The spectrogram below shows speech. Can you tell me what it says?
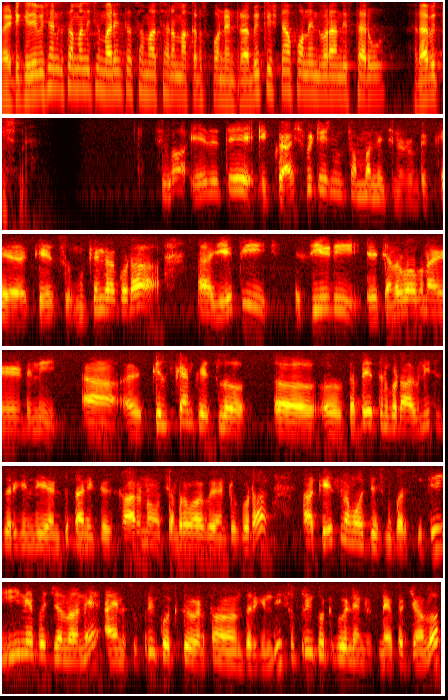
రైట్ ఇదే విషయానికి సంబంధించి మరింత సమాచారం మా కరెస్పాండెంట్ రవికృష్ణ ఫోన్ లైన్ ద్వారా అందిస్తారు. రవికృష్ణ. శివ ఏదైతే ఈ క్రాష్ పిటిషన్ సంబంధించినటువంటి కే- కేసు ముఖ్యంగా కూడా ఏపీ సిఐడి చంద్రబాబు నాయుడిని స్కిల్ స్కామ్ కేసులో పెద్ద ఎత్తున కూడా అవినీతి జరిగింది అంటూ దానికి కారణం చంద్రబాబు అంటూ కూడా ఆ కేసు నమోదు చేసిన పరిస్థితి ఈ నేపథ్యంలోనే ఆయన సుప్రీంకోర్టుకు వెళ్ళడం జరిగింది. సుప్రీంకోర్టుకు వెళ్ళిన నేపథ్యంలో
